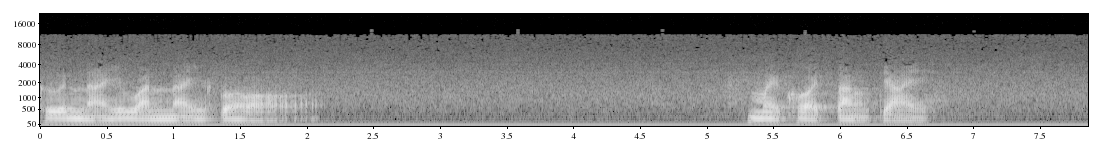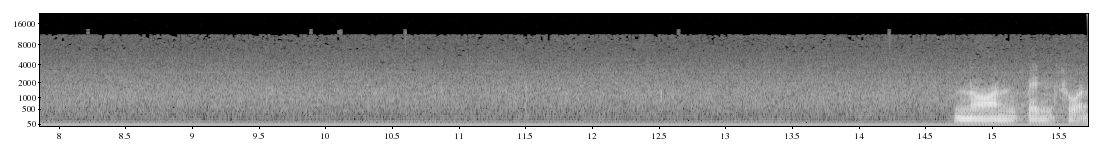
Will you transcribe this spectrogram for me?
คืนไหนวันไหนก็ ไม่ค่อยตั้งใจ นอนเป็นส่วน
